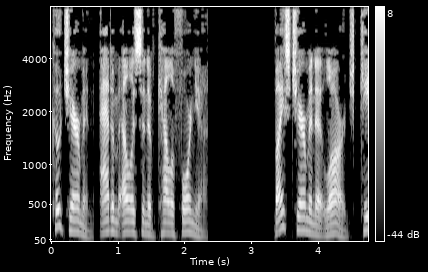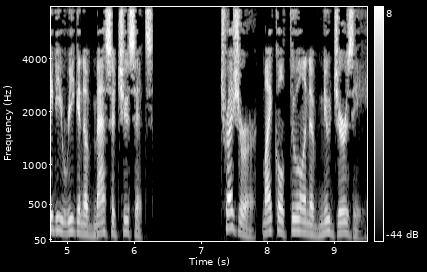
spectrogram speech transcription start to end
Co-chairman, Adam Ellison of California. Vice Chairman at Large, Katie Regan of Massachusetts. Treasurer, Michael Thulin of New Jersey.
